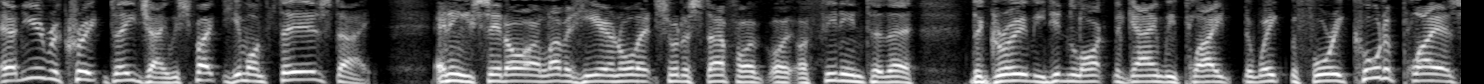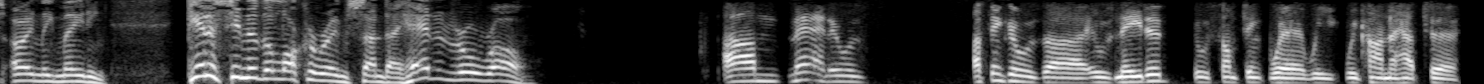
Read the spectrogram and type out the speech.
Our new recruit DJ, we spoke to him on Thursday and he said, Oh, I love it here and all that sort of stuff. I, I, I fit into the, the groove. He didn't like the game we played the week before. He called a players only meeting. Get us into the locker room Sunday. How did it all roll? Um, man, it was. I think it was uh, it was needed. It was something where we we kind of had to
